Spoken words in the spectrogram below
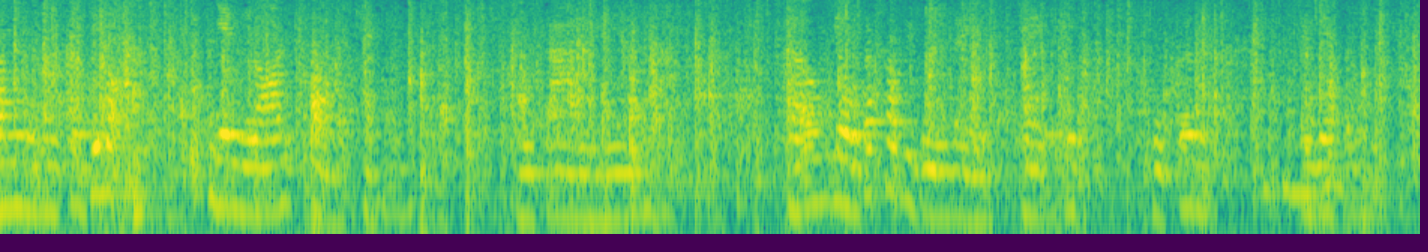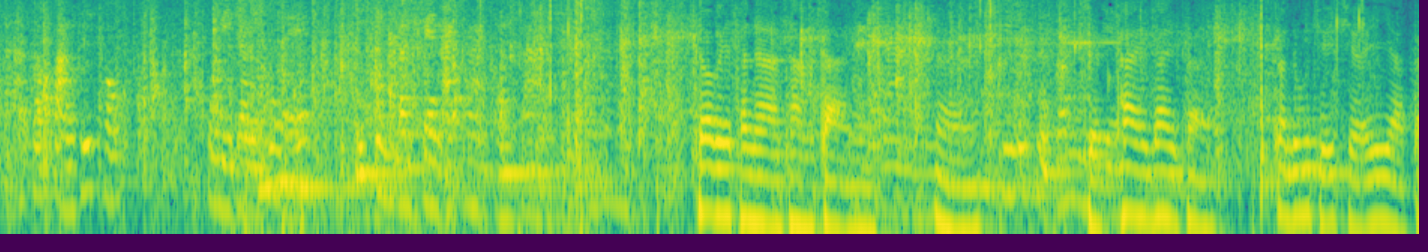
บางบางคนที่บอกเย็นร้อนอ่อนแข็งทางกายอย่างนี้แล้วโยมก็เข้าไปดูในในกูเกิลในเว็บแล้วก็ฟังที่เขาคุยกันว่าเอ๊ะที่จริงมันเป็นอาการของกายก็เวทนาทางกาย เจ็บไข้ได้ก็ก็รู้เฉยๆอย่าไป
